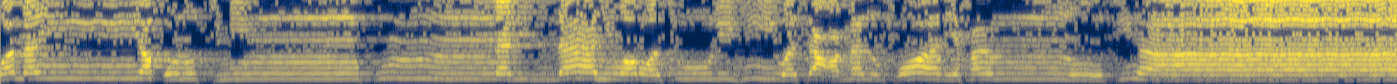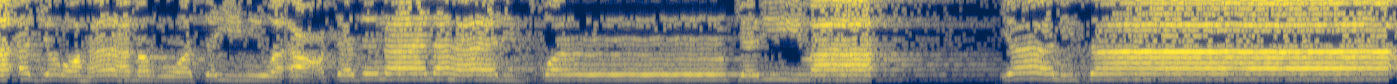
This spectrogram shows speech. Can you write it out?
ومن يقنت منكن لله ورسوله وتعمل صالحا نوتها أجرها مرتين وأعتدنا لها رزقا كريما يا نساء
